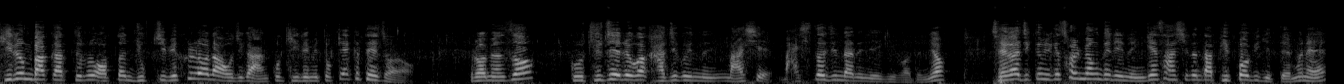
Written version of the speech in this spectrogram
기름 바깥으로 어떤 육즙이 흘러나오지가 않고 기름이 또 깨끗해져요. 그러면서 그 주재료가 가지고 있는 맛이 맛있어진다는 얘기거든요. 제가 지금 이렇게 설명드리는 게 사실은 다 비법이기 때문에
